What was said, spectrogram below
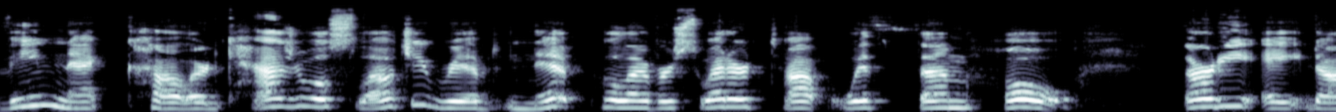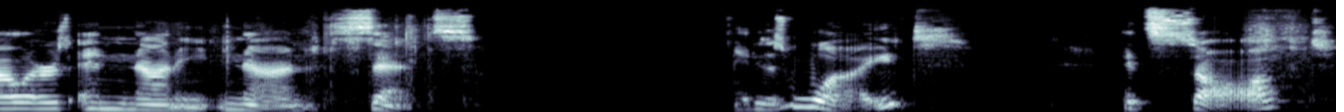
v-neck collared casual slouchy ribbed knit pullover sweater top with thumb hole. $38.99. It is white. It's soft.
